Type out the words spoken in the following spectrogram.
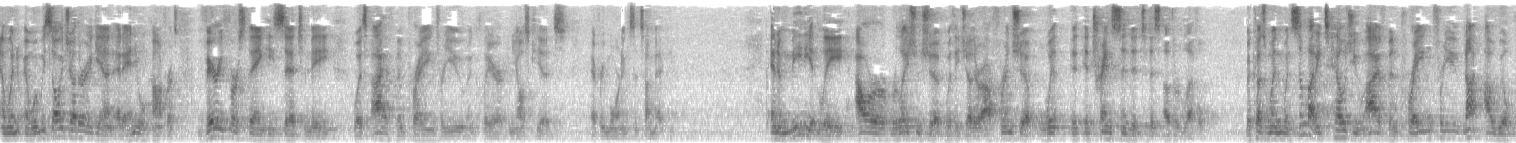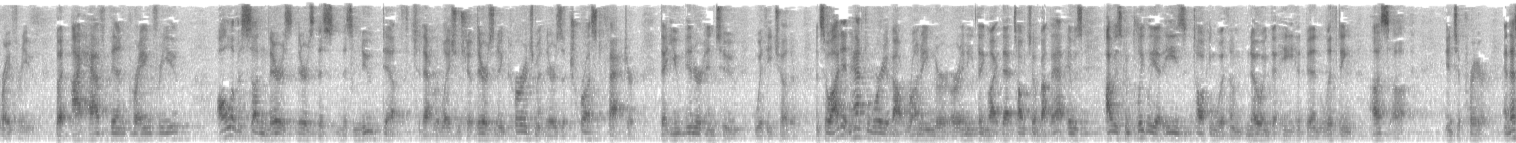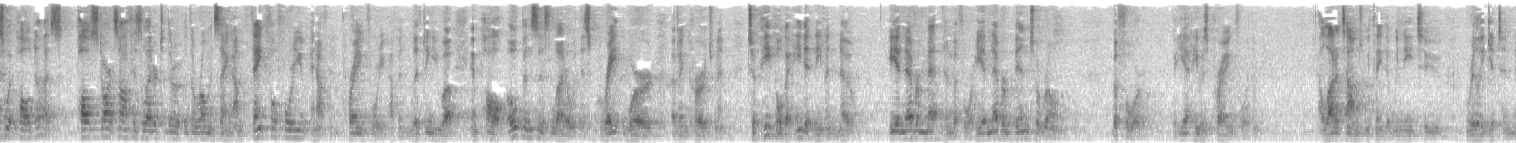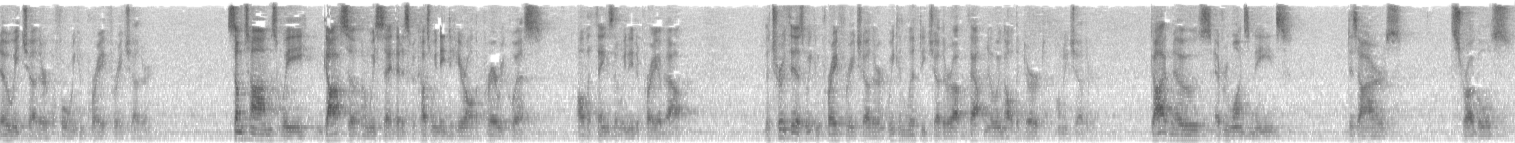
And when, and when we saw each other again at annual conference, very first thing he said to me was, I have been praying for you and Claire and y'all's kids every morning since I met you. And immediately, our relationship with each other, our friendship, went, it, it transcended to this other level. Because when, when somebody tells you, I've been praying for you, not I will pray for you, but I have been praying for you, all of a sudden there's there's this this new depth to that relationship. There is an encouragement, there is a trust factor that you enter into with each other. And so I didn't have to worry about running or, or anything like that, talking to him about that. It was I was completely at ease talking with him, knowing that he had been lifting us up into prayer. And that's what Paul does. Paul starts off his letter to the, the Romans saying, I'm thankful for you and I've been praying for you. I've been lifting you up. And Paul opens this letter with this great word of encouragement to people that he didn't even know. He had never met them before, he had never been to Rome before, but yet he was praying for them. A lot of times we think that we need to really get to know each other before we can pray for each other. Sometimes we gossip and we say that it's because we need to hear all the prayer requests, all the things that we need to pray about. The truth is, we can pray for each other, we can lift each other up without knowing all the dirt on each other. God knows everyone's needs, desires, struggles,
